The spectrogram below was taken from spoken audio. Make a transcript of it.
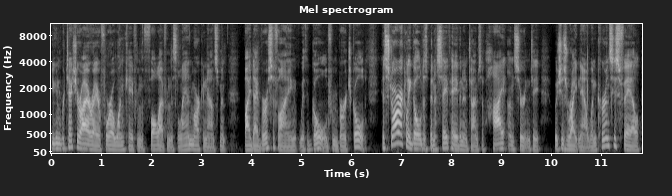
You can protect your IRA or 401k from the fallout from this landmark announcement by diversifying with gold from Birch Gold. Historically, gold has been a safe haven in times of high uncertainty, which is right now. When currencies fail,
